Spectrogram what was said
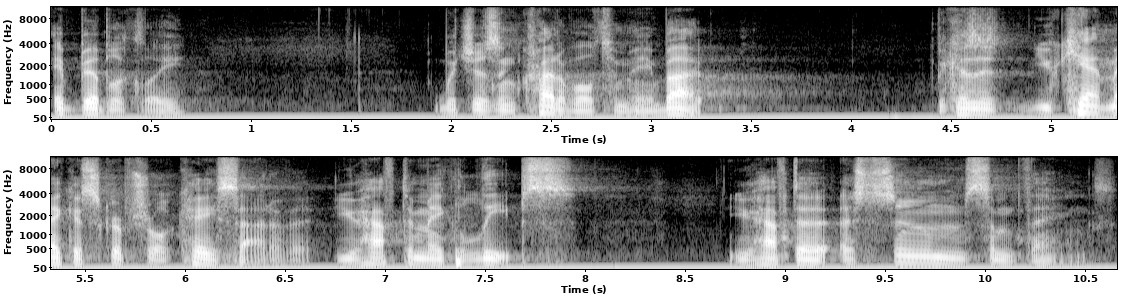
it, biblically, which is incredible to me, but because it, you can't make a scriptural case out of it. You have to make leaps, you have to assume some things.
